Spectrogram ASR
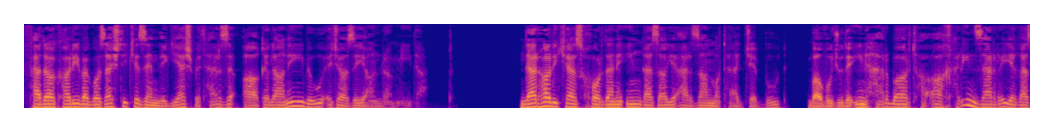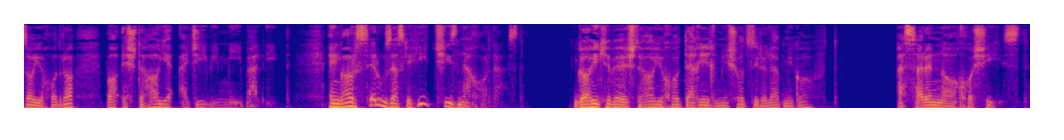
فداکاری و گذشتی که زندگیش به طرز عاقلانه‌ای به او اجازه آن را می‌داد. در حالی که از خوردن این غذای ارزان متعجب بود، با وجود این هر بار تا آخرین ذره غذای خود را با اشتهای عجیبی میبلید. انگار سه روز است که هیچ چیز نخورده است. گاهی که به اشتهای خود دقیق می‌شد زیر لب می‌گفت اثر ناخوشی است.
